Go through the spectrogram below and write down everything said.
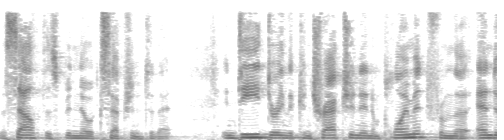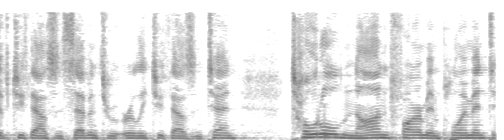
The South has been no exception to that. Indeed, during the contraction in employment from the end of 2007 through early 2010, total non farm employment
